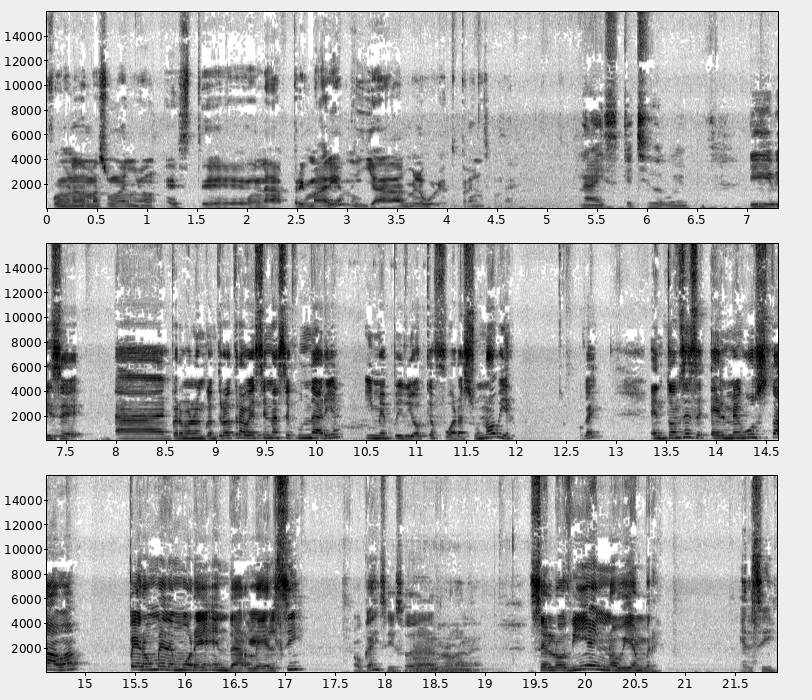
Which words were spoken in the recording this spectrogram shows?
Fuimos nada más un año este, en la primaria y ya me lo volví a topar en la secundaria. Nice, qué chido, güey. Y dice, ah, pero me lo encontré otra vez en la secundaria y me pidió que fuera su novia. ¿Ok? Entonces él me gustaba, pero me demoré en darle el sí. ¿Ok? Se hizo de ¿eh? Se lo di en noviembre. El sí.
